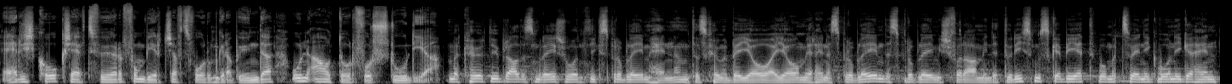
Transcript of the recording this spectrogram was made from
Er ist Co-Geschäftsführer vom Wirtschaftsforum Graubünden und Autor der Studie. Man hört überall, dass wir Erstwohnungsproblem haben. Und das können wir bejahen. Ja, wir haben ein Problem. Das Problem ist vor allem in den Tourismusgebieten, wo wir zu wenig Wohnungen haben.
